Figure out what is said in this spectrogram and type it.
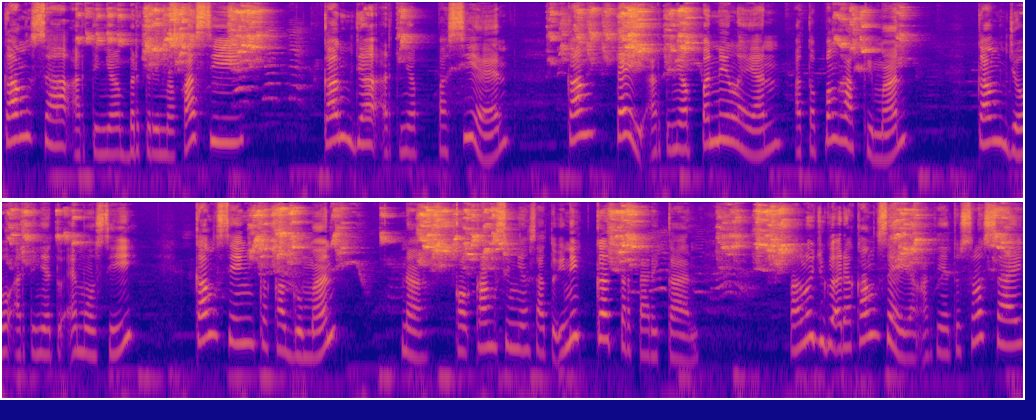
Kangsa artinya berterima kasih. Kangja artinya pasien, Kang Tei artinya penilaian atau penghakiman, Kang Jo artinya itu emosi, Kang Sing kekaguman. Nah, kalau Kang Sing yang satu ini ketertarikan. Lalu juga ada Kang Se yang artinya itu selesai,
